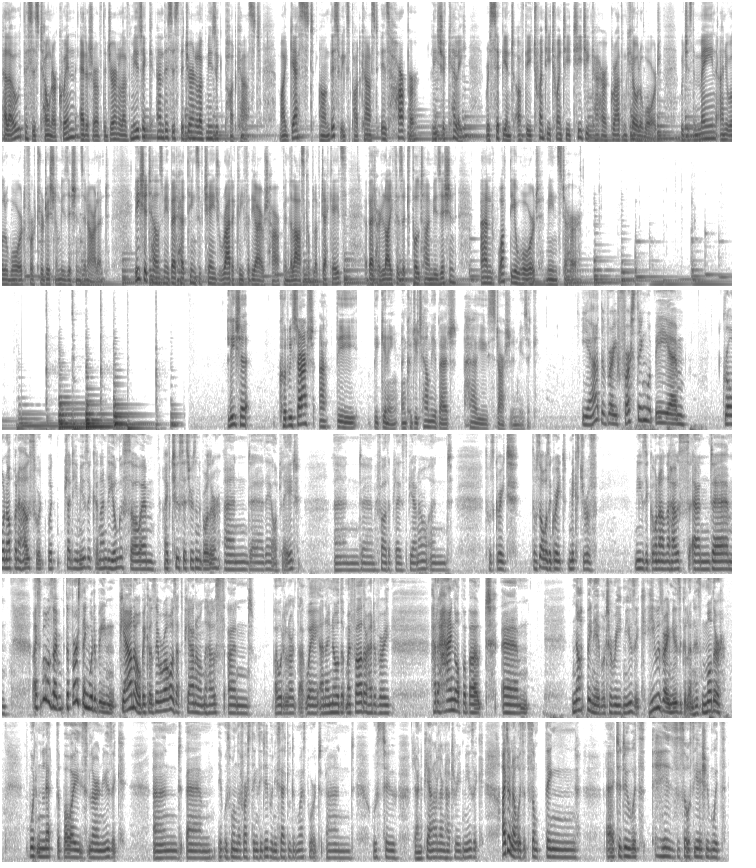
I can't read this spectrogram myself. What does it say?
Hello, this is Toner Quinn, editor of the Journal of Music, and this is the Journal of Music podcast. My guest on this week's podcast is harper Laoise Kelly, recipient of the 2020 TG Ceathair Gradam Ceoil Award, which is the main annual award for traditional musicians in Ireland. Laoise tells me about how things have changed radically for the Irish harp in the last couple of decades, about her life as a full time musician, and what the award means to her. Laoise, could we start at the beginning and could you tell me about how you started in music? Yeah, the very first thing would be um, growing up in a house with, with plenty of music, and I'm the youngest, so um, I have two sisters and a brother, and uh, they all played. And uh, my father plays the piano, and it was great. There was always a great mixture of music going on in the house, and um, I suppose I, the first thing would have been piano because they were always at the piano in the house, and I would have learned that way. And I know that my father had a very had a hang up about um, not being able to read music. He was very musical, and his mother wouldn't let the boys learn music. And um, it was one of the first things he did when he settled in Westport, and was to learn the piano, learn how to read music. I don't know, was it something uh, to do with his association with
